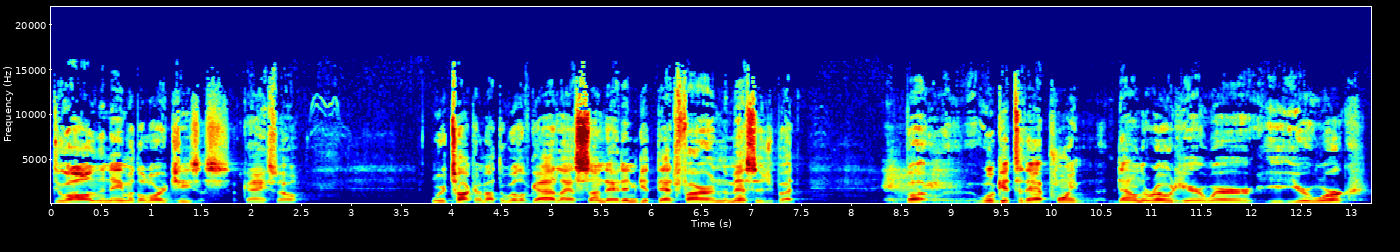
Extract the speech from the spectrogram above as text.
do all in the name of the Lord Jesus. Okay, so we were talking about the will of God last Sunday. I didn't get that far in the message, but but we'll get to that point down the road here where your work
